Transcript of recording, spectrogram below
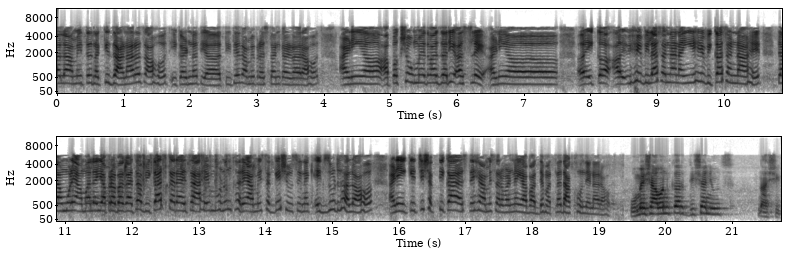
मेळाव्याला आम्ही तर नक्की जाणारच आहोत. इकडनं तिथेच आम्ही प्रस्थान करणार आहोत. आणि अपक्ष उमेदवार जरी असले आणि एक हे विलास अण्णा नाहीये हे विकास अण्णा आहेत. त्यामुळे आम्हाला या प्रभागाचा विकास करायचा आहे. म्हणून खरे आम्ही सगळे शिवसेनेक एकजूट झालो आहोत आणि एकेची शक्ती काय असते हे आम्ही सर्वांना या माध्यमातून दाखवून देणार आहोत. उमेश आवनकर दिशा न्यूज नाशिक.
